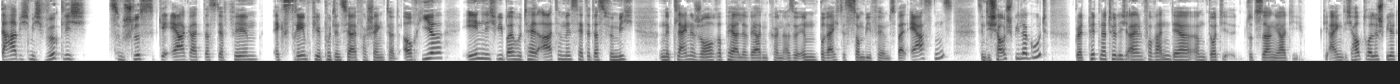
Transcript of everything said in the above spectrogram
da habe ich mich wirklich zum Schluss geärgert, dass der Film extrem viel Potenzial verschenkt hat. Auch hier, ähnlich wie bei Hotel Artemis, hätte das für mich eine kleine Genreperle werden können, also im Bereich des Zombie-Films. Weil erstens sind die Schauspieler gut, Brad Pitt natürlich allen voran, der ähm, dort die, sozusagen ja die, die eigentliche Hauptrolle spielt.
